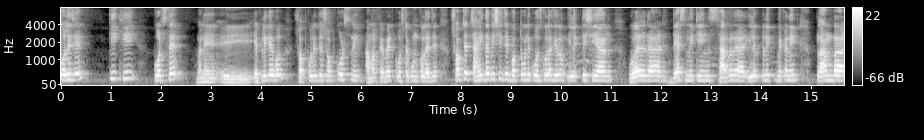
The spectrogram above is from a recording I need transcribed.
কলেজে কী কী কোর্সে মানে এই অ্যাপ্লিকেবল সব কলেজে সব কোর্স নেই। আমার ফেভারিট কোর্সটা কোন কলেজে সবচেয়ে চাহিদা বেশি যে বর্তমানে কোর্সগুলো যেগুলো electrician welder dash making surveyor electronic mechanic plumber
